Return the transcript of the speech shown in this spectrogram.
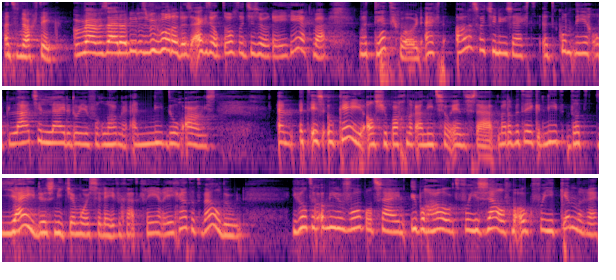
En toen dacht ik: Maar we zijn nog niet eens begonnen. Dus echt heel tof dat je zo reageert. Maar, maar dit gewoon, echt, alles wat je nu zegt, het komt neer op laat je leiden door je verlangen en niet door angst. En het is oké als je partner er niet zo in staat. Maar dat betekent niet dat jij dus niet je mooiste leven gaat creëren. Je gaat het wel doen. Je wilt toch ook niet een voorbeeld zijn, überhaupt voor jezelf, maar ook voor je kinderen,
